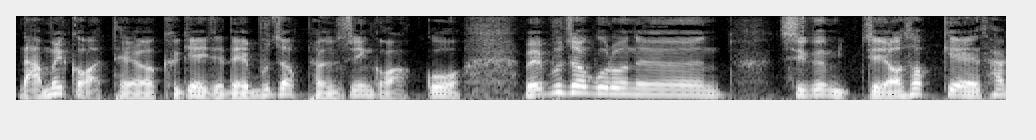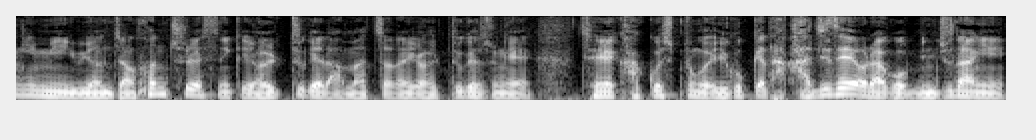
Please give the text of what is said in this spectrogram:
남을 것 같아요. 그게 이제 내부적 변수인 것 같고 외부적으로는 지금 이제 여섯 개 상임위 위원장 선출했으니까 열두 개 남았잖아요. 열두 개 중에 제일 갖고 싶은 거 일곱 개 다 가지세요라고 민주당이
